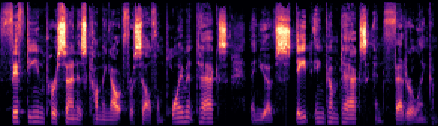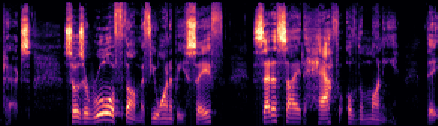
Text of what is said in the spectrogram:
15% is coming out for self employment tax, then you have state income tax and federal income tax. So, as a rule of thumb, if you want to be safe, set aside half of the money that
